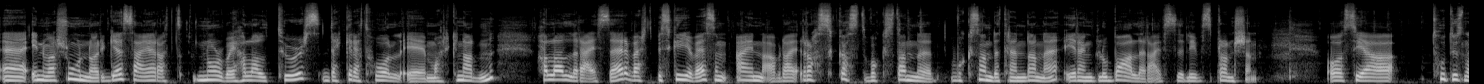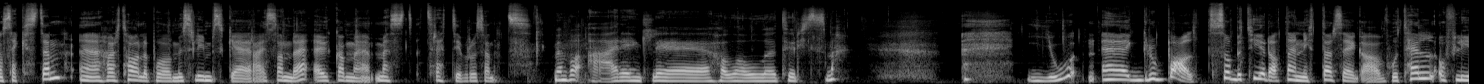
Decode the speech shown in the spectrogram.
Eh, Innovasjon Norge sier at Norway Halal Tours dekker et hull i markedet. Halalreiser blir beskrevet som en av de raskest voksende, voksende trendene i den globale reiselivsbransjen. Og siden 2016 eh, har tallet på muslimske reisende økt med mest 30% Men hva er egentlig halal turisme? Jo, eh, globalt så betyr det at de nytter seg av hotell og fly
